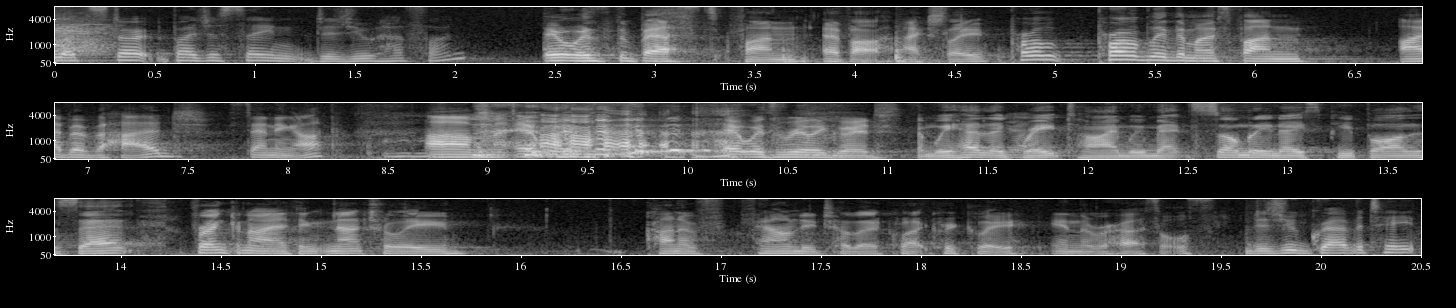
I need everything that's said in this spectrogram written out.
Let's start by just saying, did you have fun? It was the best fun ever, actually. Pro probably the most fun I've ever had standing up. Um, it, was, it was really good. And we had a great time. We met so many nice people on the set. Frank and I, I think, naturally kind of found each other quite quickly in the rehearsals. Did you gravitate?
